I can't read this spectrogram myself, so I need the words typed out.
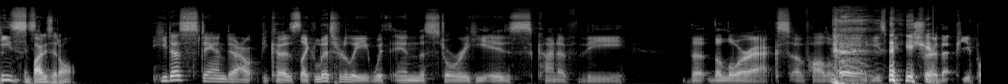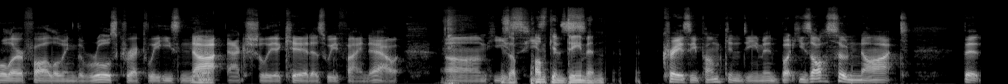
he's- embodies it all. he does stand out because like literally within the story he is kind of the the the Lorax of Halloween. He's making sure that people are following the rules correctly. He's not actually a kid as we find out. Um he's, He's, a pumpkin this demon. Crazy pumpkin demon, but he's also not the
